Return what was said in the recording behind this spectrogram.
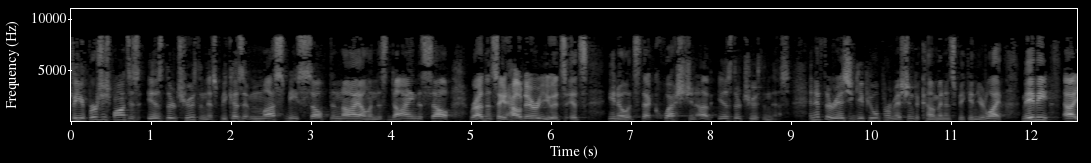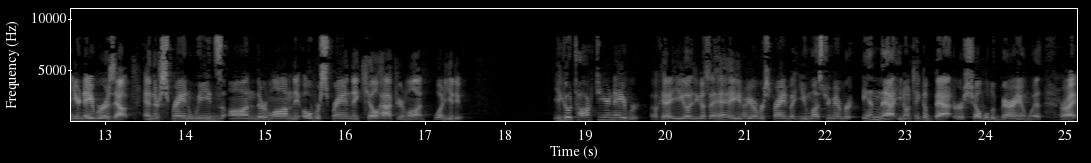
But your first response is, is there truth in this? Because it must be self-denial and this dying to self rather than saying, how dare you? It's, it's, you know, it's that question of, is there truth in this? And if there is, you give people permission to come in and speak into your life. Maybe uh, your neighbor is out and they're spraying weeds on their lawn, they overspray and they kill half your lawn. What do you do? You go talk to your neighbor, okay? You go, you go say, hey, you know, you're overspraying, but you must remember in that, you don't take a bat or a shovel to bury him with, right?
